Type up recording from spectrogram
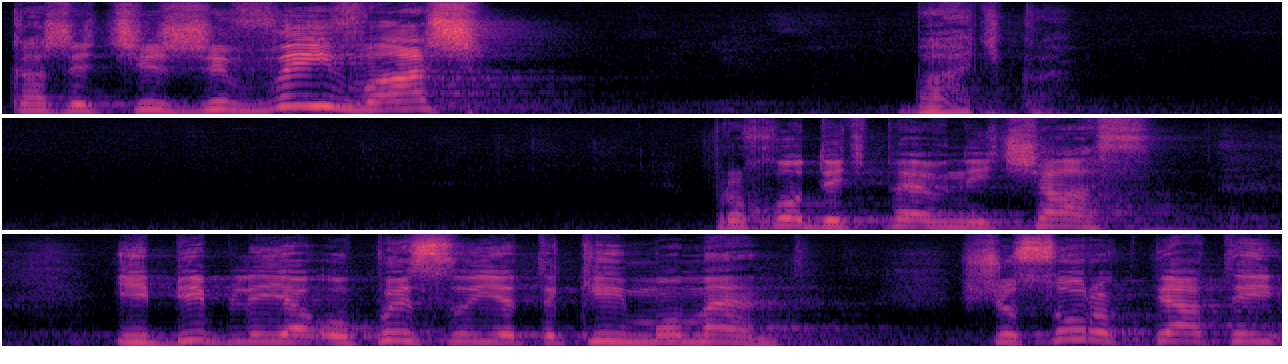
Каже, чи живий ваш батько? Проходить певний час, і Біблія описує такий момент, що 45-й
